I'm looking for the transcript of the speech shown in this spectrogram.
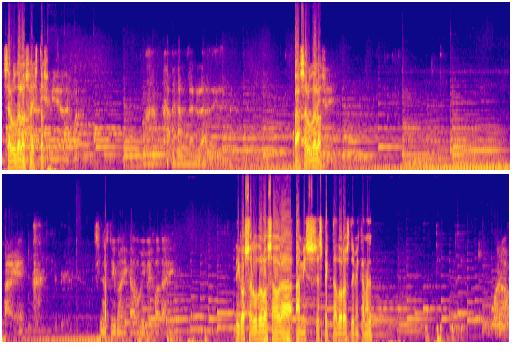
Salúdalos a estos. Va, salúdalos. ¿Para qué? Si no estoy conectado con mi PJ ahí. Digo, salúdalos ahora a mis espectadores de mi canal. Bueno,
